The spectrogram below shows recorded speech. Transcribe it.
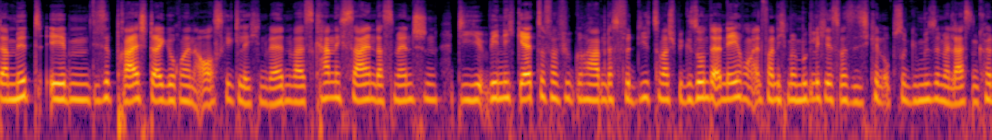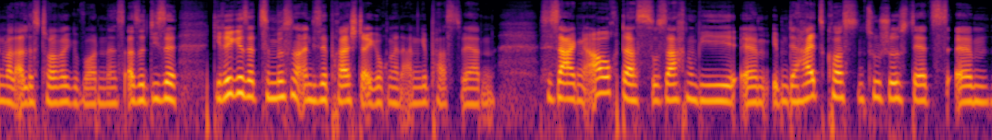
damit eben diese Preissteigerungen ausgeglichen werden, weil es kann nicht sein, dass Menschen, die wenig Geld zur Verfügung haben, dass für die zum Beispiel gesunde Ernährung einfach nicht mehr möglich ist, weil sie sich kein Obst und Gemüse mehr leisten können, weil alles teurer geworden ist. Also diese, die Regelsätze müssen an diese Preissteigerungen angepasst werden. Sie sagen auch, dass so Sachen wie ähm, eben der Heizkostenzuschuss, der jetzt ähm,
